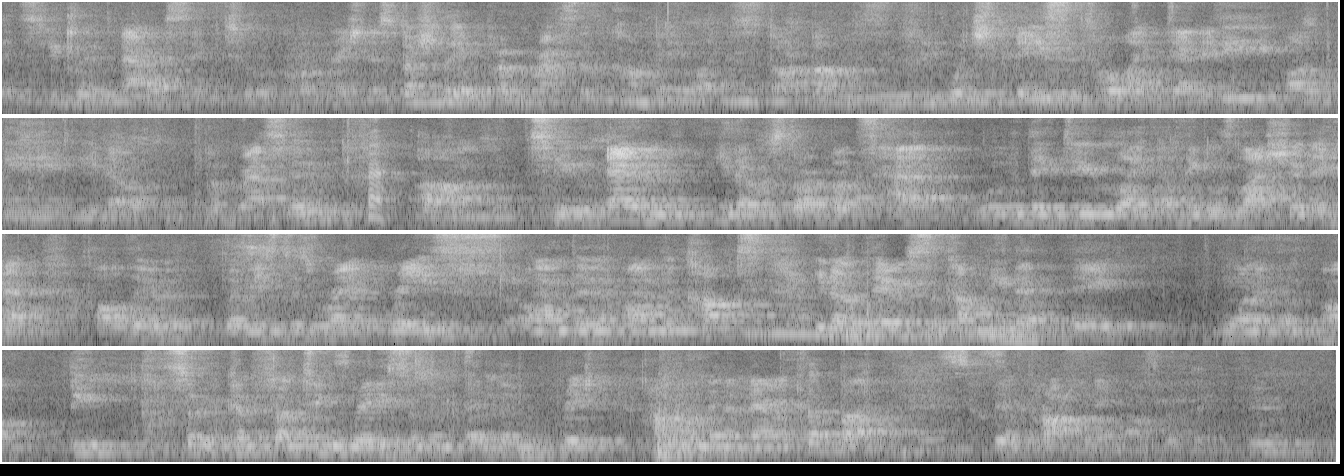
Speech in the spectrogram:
It's super embarrassing to a corporation, especially a progressive company like Starbucks, mm-hmm. which base its whole identity on being, you know, progressive. Um, to and you know, Starbucks had what would they do? Like I think it was last year they had all their baristas write race on the on the cups. You know, there's a company that they want to uh, be sort of confronting race and the, and the race problem in America, but they're profiting off of it. Mm-hmm.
